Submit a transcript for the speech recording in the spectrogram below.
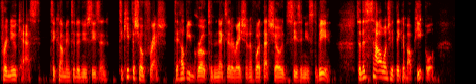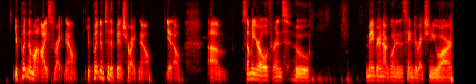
for new cast to come into the new season to keep the show fresh, to help you grow to the next iteration of what that show season needs to be. So this is how I want you to think about people. You're putting them on ice right now. You're putting them to the bench right now. You know, um, some of your old friends who maybe are not going in the same direction you are,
